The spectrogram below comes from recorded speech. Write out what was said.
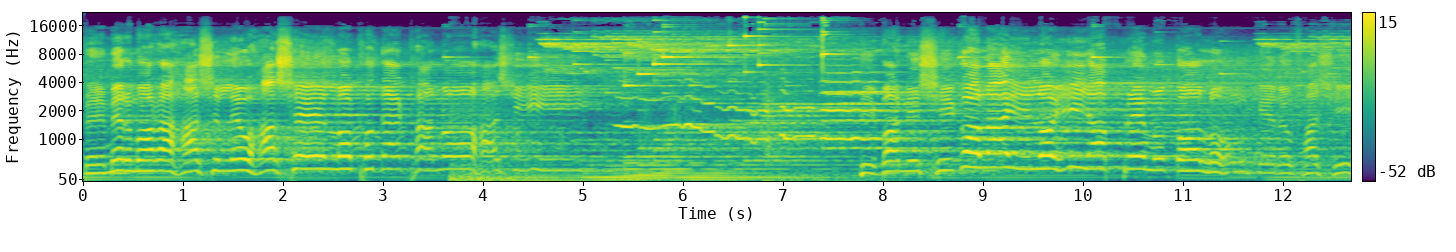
প্রেমের মরা হাসলেও হাসে লোক দেখানো হাসি। দিবানে শিগলাই লইয়া প্রেম কলঙ্কের ফাঁসি।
